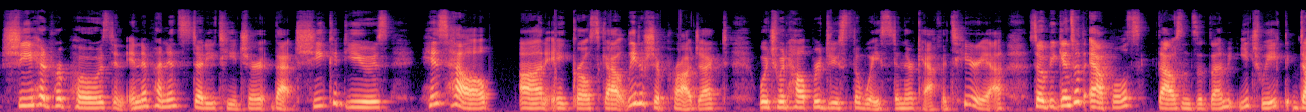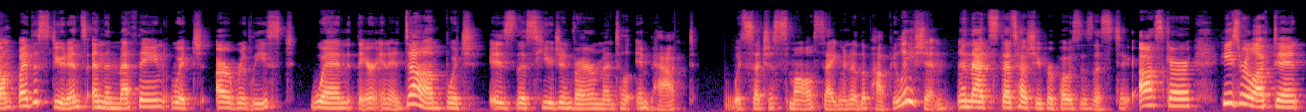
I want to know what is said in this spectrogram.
She had proposed an independent study teacher that she could use his help on a Girl Scout leadership project, which would help reduce the waste in their cafeteria. So it begins with apples, thousands of them each week, dumped by the students, and the methane, which are released when they're in a dump, which is this huge environmental impact with such a small segment of the population. And that's that's how she proposes this to Oscar. He's reluctant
